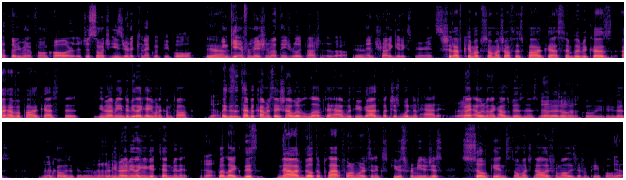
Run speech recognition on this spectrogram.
a thirty minute phone call, or it's just so much easier to connect with people Yeah. and get information about things you're really passionate about, Yeah. and try to get experience. Shit, I've came up so much off this podcast simply because I have a podcast to, you know what I mean, to be like, hey, you want to come talk? Yeah. Like this is the type of conversation I would have loved to have with you guys, but just wouldn't have had it. Right? Right. I would have been like, "How's business? Yeah, Good. Oh, that's cool. You, you guys went to college together? You know what I mean? Like you get ten minutes. Yeah. But like this, now I've built a platform where it's an excuse for me to just soak in so much knowledge from all these different people. Yeah.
